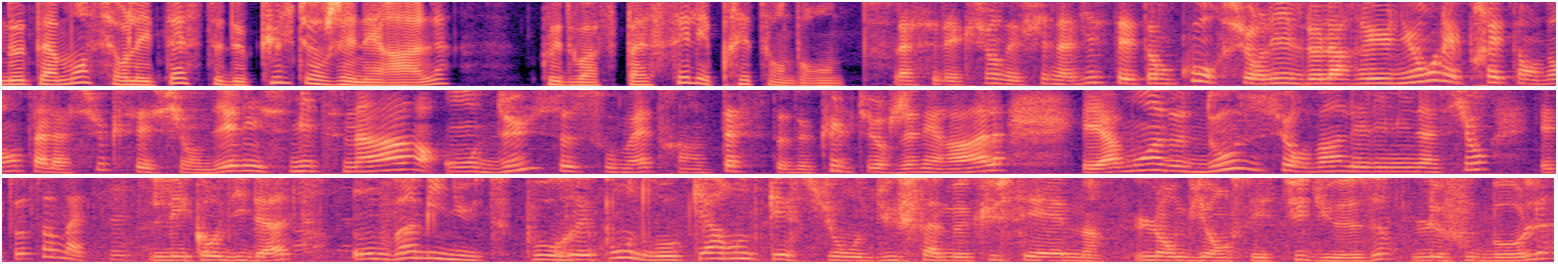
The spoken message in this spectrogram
notamment sur les tests de culture générale que doivent passer les prétendantes? La sélection des finalistes est en cours sur l'île de la Réunion. Les prétendantes à la succession d'Iris Mitnar ont dû se soumettre à un test de culture générale et à moins de 12 sur 20, l'élimination est automatique. Les candidates ont 20 minutes pour répondre aux 40 questions du fameux QCM. L'ambiance est studieuse, le football,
